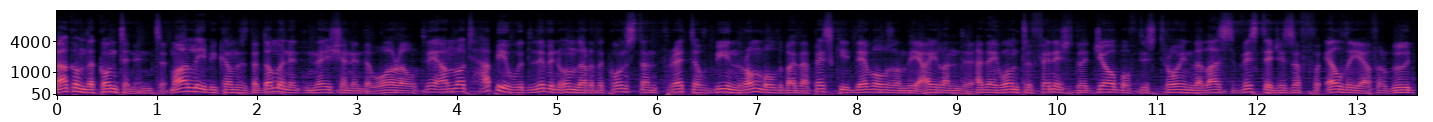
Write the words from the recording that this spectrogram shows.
Back on the continent, Marley becomes the dominant nation in the world. They are not happy with living under the constant threat of being rumbled by the pesky devils on the island, and they want to finish the job of destroying the last vestiges of Eldia for good.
